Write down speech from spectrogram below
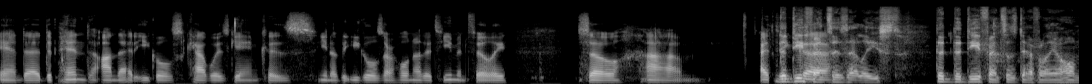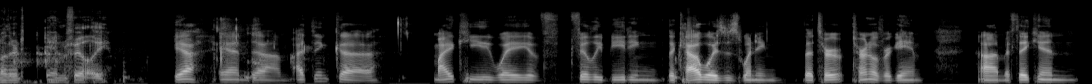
and uh, depend on that Eagles Cowboys game because you know the Eagles are a whole nother team in Philly. So um, I The think defense uh, is at least the the defense is definitely a whole nother in Philly. Yeah, and um, I think uh, my key way of Philly beating the Cowboys is winning the tur- turnover game. Um, if they can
